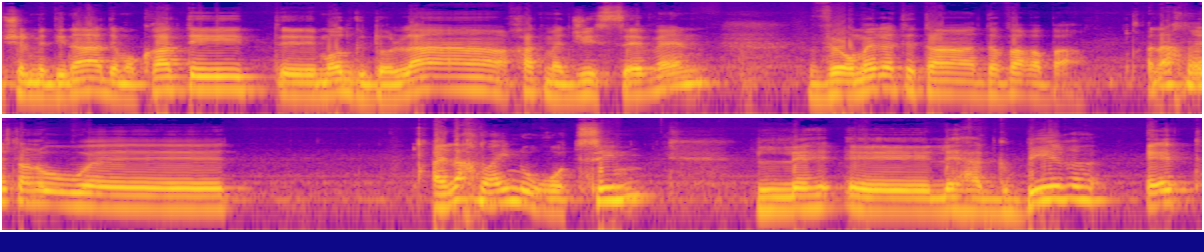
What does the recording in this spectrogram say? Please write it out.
של מדינה דמוקרטית מאוד גדולה, אחת מה-G7, ואומרת את הדבר הבא. אנחנו, יש לנו אנחנו היינו רוצים אה, להגביר את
